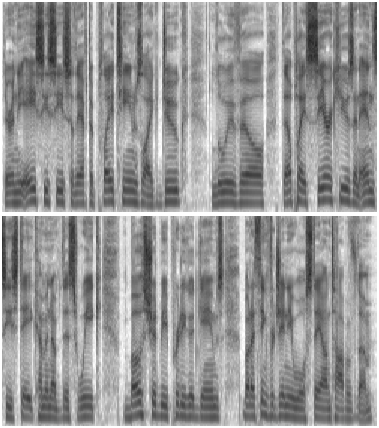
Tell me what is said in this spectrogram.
They're in the ACC, so they have to play teams like Duke, Louisville. They'll play Syracuse and NC State coming up this week. Both should be pretty good games, but I think Virginia will stay on top of them.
